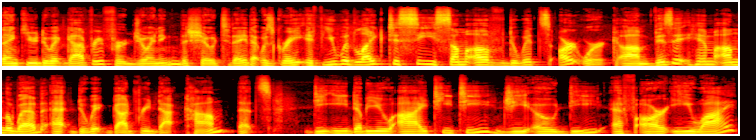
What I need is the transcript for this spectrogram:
Thank you, DeWitt Godfrey, for joining the show today. That was great. If you would like to see some of DeWitt's artwork, um, visit him on the web at dewittgodfrey.com. That's D E W I T T G O D F R E Y.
